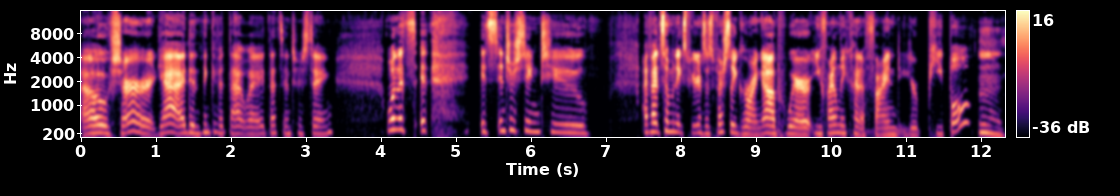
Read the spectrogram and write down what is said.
Oh, sure. Yeah, I didn't think of it that way. That's interesting. Well, it's it it's interesting to I've had so many experiences, especially growing up, where you finally kind of find your people. Mm.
